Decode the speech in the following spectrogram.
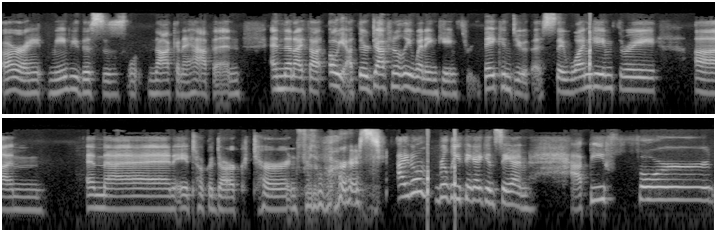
all right, maybe this is not going to happen. And then I thought, oh, yeah, they're definitely winning game three. They can do this. They won game three. Um, and then it took a dark turn for the worst. I don't really think I can say I'm happy for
